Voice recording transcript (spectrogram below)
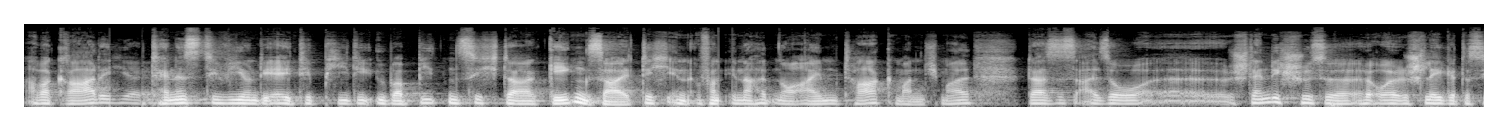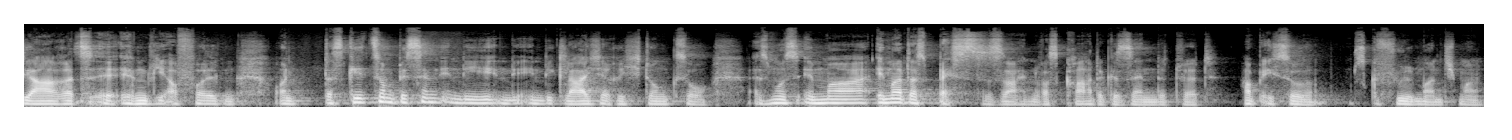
Aber gerade hier Tennis TV und die ATP, die überbieten sich da gegenseitig in, von innerhalb nur einem Tag manchmal, dass es also äh, ständig Schüsse, äh, Schläge des Jahres äh, irgendwie erfolgen. Und das geht so ein bisschen in die, in die, in die gleiche Richtung so. Es muss immer, immer das Beste sein, was gerade gesendet wird. Habe ich so das Gefühl manchmal,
